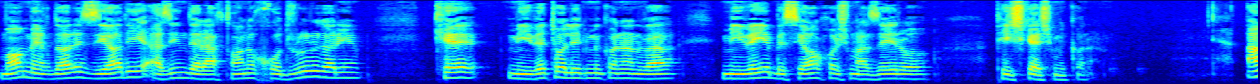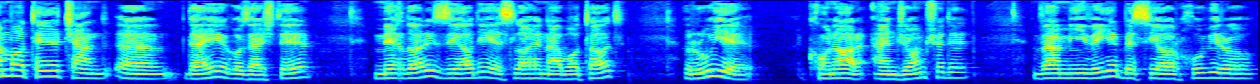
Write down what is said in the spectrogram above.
ما مقدار زیادی از این درختان خودرو رو داریم. که میوه تولید می‌کنن و میوه بسیار خوشمزه رو پیشکش می‌کنن. اما طی چند دهه گذشته مقدار زیادی اصلاح نباتات روی کنار انجام شده و میوه بسیار خوبی رو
